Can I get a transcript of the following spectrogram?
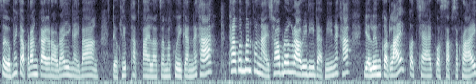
เสริมให้กับร่างกายเราได้ยังไงบ้าง เดี๋ยวคลิปถัดไปเราจะมาคุยกันนะคะ ถ้าเพื่อนๆ คนไหนชอบเรื่องราวดีๆ แบบนี้นะคะ อย่าลืมกดไลค์ กดแชร์ กด Subscribe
